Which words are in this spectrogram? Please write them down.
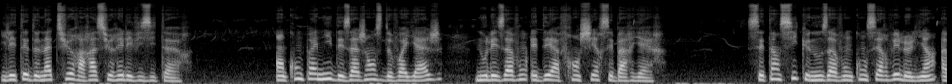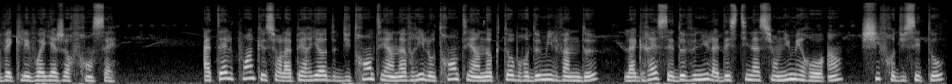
il était de nature à rassurer les visiteurs. En compagnie des agences de voyage, nous les avons aidés à franchir ces barrières. C'est ainsi que nous avons conservé le lien avec les voyageurs français à tel point que sur la période du 31 avril au 31 octobre 2022, la Grèce est devenue la destination numéro 1, chiffre du CETO,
